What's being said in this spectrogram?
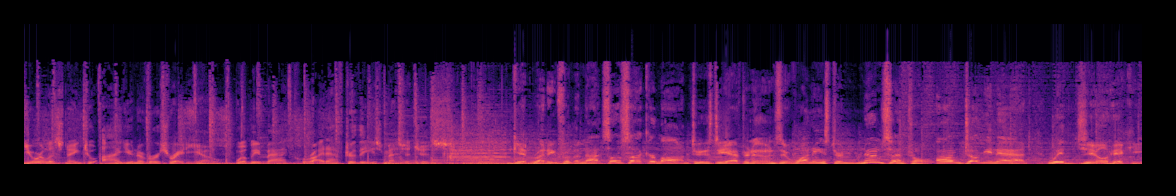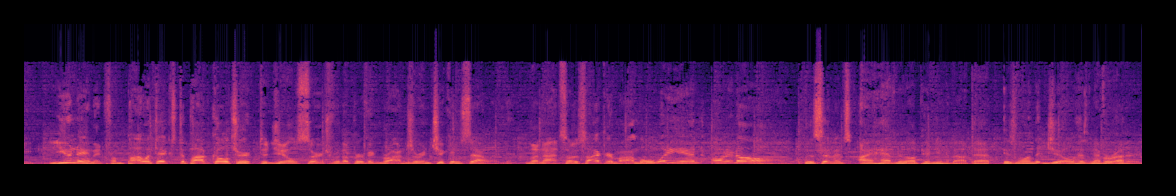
You're listening to iUniverse Radio. We'll be back right after these messages. Get ready for the Not So Soccer Mom Tuesday afternoons at 1 Eastern, noon Central on TogiNet with Jill Hickey. You name it, from politics to pop culture to Jill's search for the perfect bronzer and chicken salad. The Not So Soccer Mom will weigh in on it all. The sentence, I have no opinion about that, is one that Jill has never uttered.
